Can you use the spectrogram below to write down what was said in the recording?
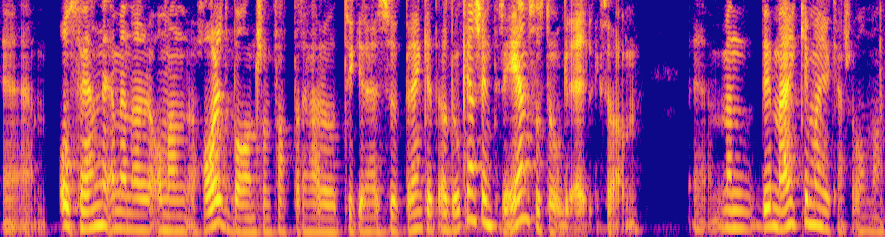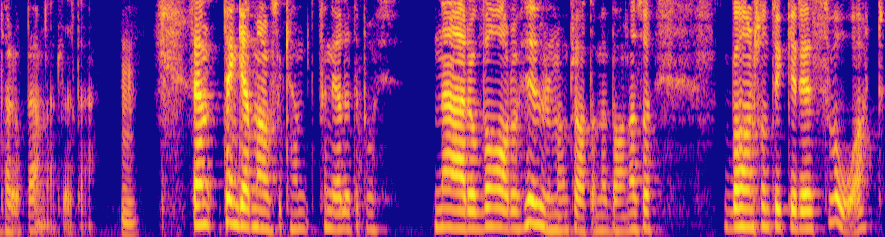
Ehm, och sen, jag menar, om man har ett barn som fattar det här och tycker det här är superenkelt, ja då kanske inte det är en så stor grej. Liksom. Ehm, men det märker man ju kanske om man tar upp ämnet lite. Mm. Sen tänker jag att man också kan fundera lite på när och var och hur man pratar med barn. Alltså barn som tycker det är svårt.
